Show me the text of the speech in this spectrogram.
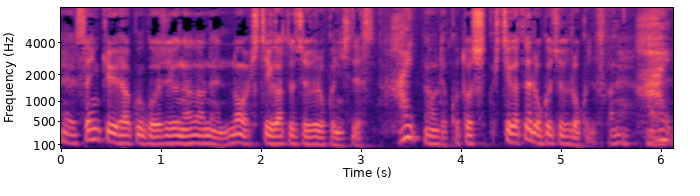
えー1957年の7月16日です。はい。なので今年7月で66ですかね。はい。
